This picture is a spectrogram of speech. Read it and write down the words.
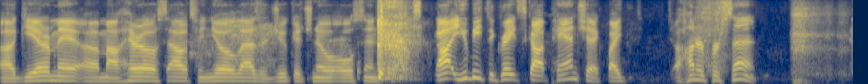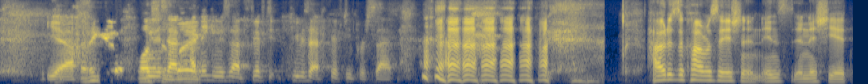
uh, Guillermo uh, Malheiros, Alex Vigneault, Lazar Jukic, Noah Ohlsen. Scott, you beat the great Scott Panchik by 100%. Yeah. I think He was at, I leg. think he was at 50 he was at 50%. How does the conversation in, initiate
